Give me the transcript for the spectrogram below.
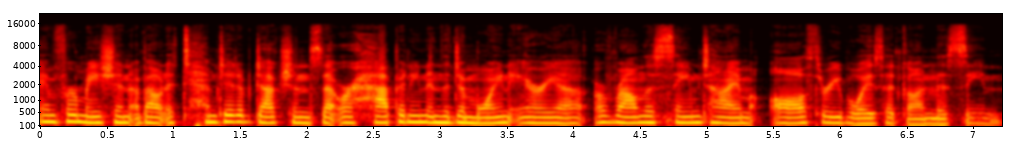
information about attempted abductions that were happening in the Des Moines area around the same time all three boys had gone missing.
